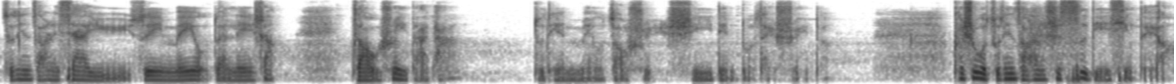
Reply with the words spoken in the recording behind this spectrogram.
昨天早上下雨，所以没有锻炼上。早睡打卡，昨天没有早睡，十一点多才睡的。可是我昨天早上是四点醒的呀。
